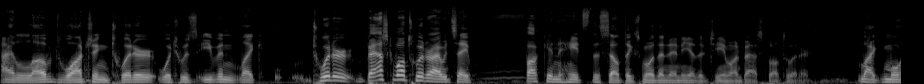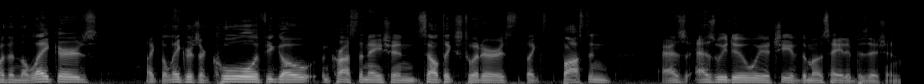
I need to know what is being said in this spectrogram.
I loved watching Twitter, which was even like Twitter basketball Twitter. I would say fucking hates the Celtics more than any other team on basketball Twitter, like more than the Lakers. Like the Lakers are cool if you go across the nation. Celtics Twitter is like Boston, as as we do, we achieve the most hated position.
